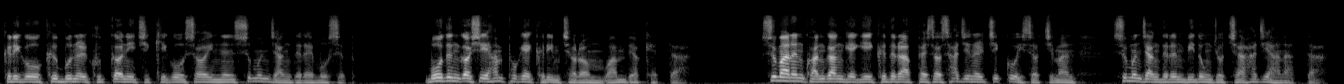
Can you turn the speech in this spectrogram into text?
그리고 그분을 굳건히 지키고 서 있는 수문장들의 모습. 모든 것이 한 폭의 그림처럼 완벽했다. 수많은 관광객이 그들 앞에서 사진을 찍고 있었지만 수문장들은 미동조차 하지 않았다.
